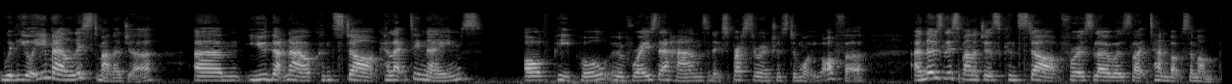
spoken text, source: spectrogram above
with your email list manager, um, you that now can start collecting names of people who have raised their hands and expressed their interest in what you offer, and those list managers can start for as low as like ten bucks a month.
